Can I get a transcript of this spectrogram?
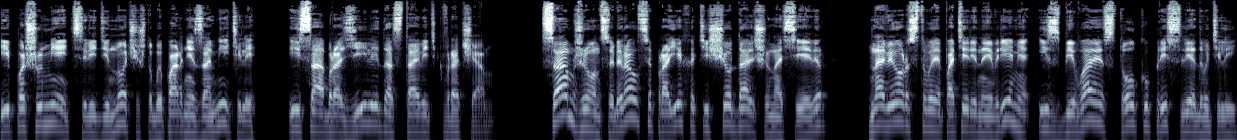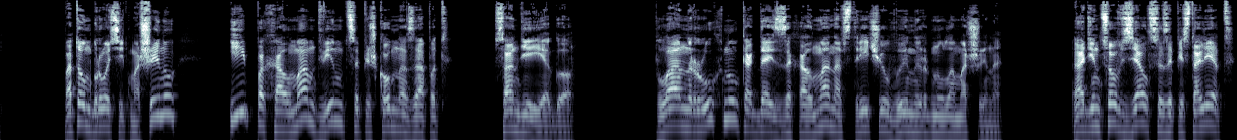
и пошуметь среди ночи, чтобы парня заметили и сообразили доставить к врачам. Сам же он собирался проехать еще дальше на север, наверстывая потерянное время и сбивая с толку преследователей. Потом бросить машину и по холмам двинуться пешком на запад, в Сан-Диего. План рухнул, когда из-за холма навстречу вынырнула машина. Одинцов взялся за пистолет,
